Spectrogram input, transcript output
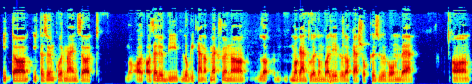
Itt, a, itt az önkormányzat az előbbi logikának megfelelően a magántulajdonban lévő lakások közül von be a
